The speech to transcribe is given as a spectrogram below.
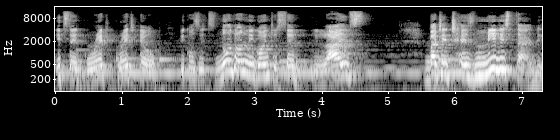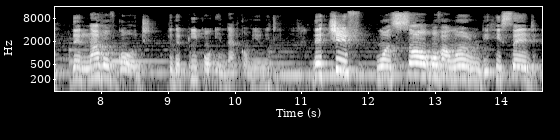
It's a great, great help because it's not only going to save lives, but it has ministered the love of God to the people in that community. The chief was so overwhelmed, he said,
